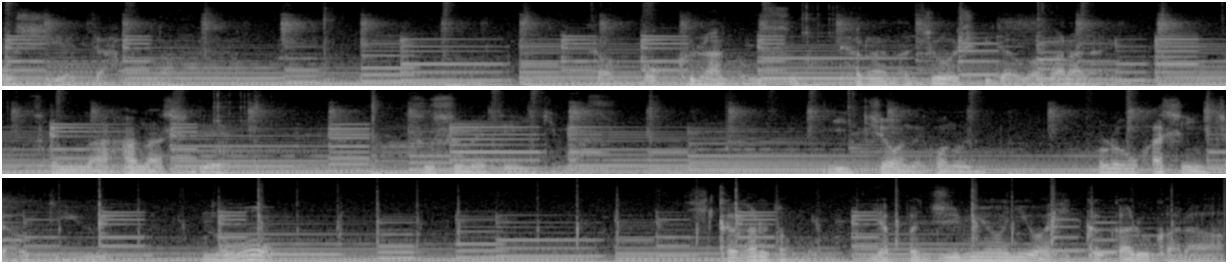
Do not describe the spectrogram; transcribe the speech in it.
教えてはったんです僕らの薄っぺらな常識ではわからない。そんな話で進めていきます。一応ねこのこれおかしいんちゃうっていうのを引っかかると思う。やっぱ寿命には引っかかるから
